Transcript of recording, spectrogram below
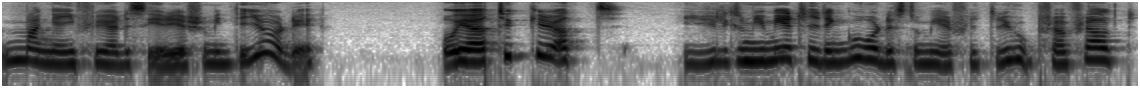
manga-influerade serier som inte gör det. Och jag tycker att ju, liksom, ju mer tiden går desto mer flyter ihop. Framförallt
